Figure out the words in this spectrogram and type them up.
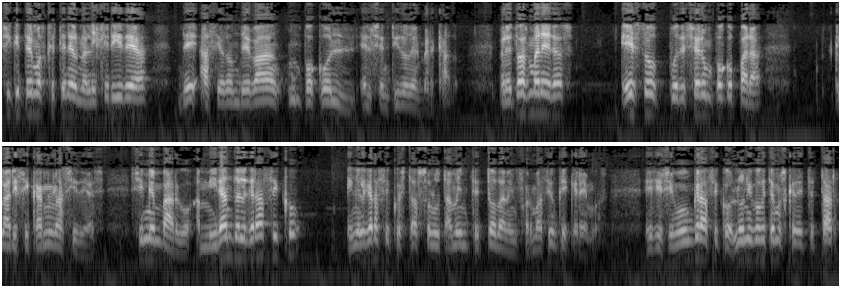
sí que tenemos que tener una ligera idea de hacia dónde va un poco el, sentido del mercado. Pero de todas maneras, esto puede ser un poco para clarificarnos las ideas. Sin embargo, mirando el gráfico, en el gráfico está absolutamente toda la información que queremos. Es decir, en un gráfico lo único que tenemos que detectar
